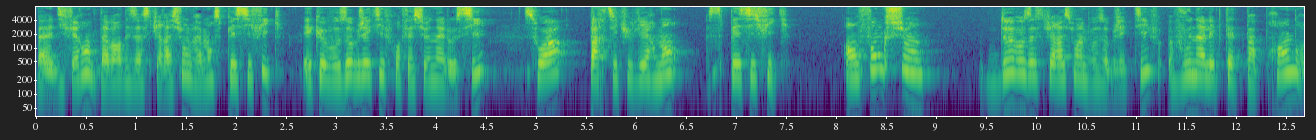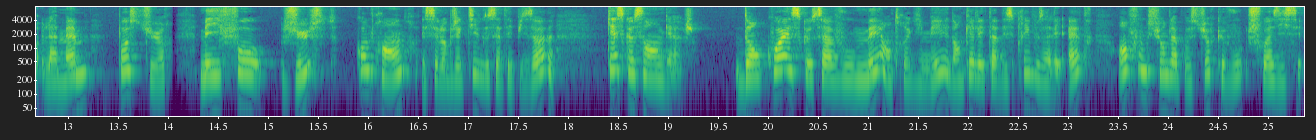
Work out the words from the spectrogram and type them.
ben, différentes, d'avoir des aspirations vraiment spécifiques et que vos objectifs professionnels aussi soient particulièrement spécifiques en fonction de vos aspirations et de vos objectifs, vous n'allez peut-être pas prendre la même posture. Mais il faut juste comprendre, et c'est l'objectif de cet épisode, qu'est-ce que ça engage? Dans quoi est-ce que ça vous met, entre guillemets, dans quel état d'esprit vous allez être en fonction de la posture que vous choisissez.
